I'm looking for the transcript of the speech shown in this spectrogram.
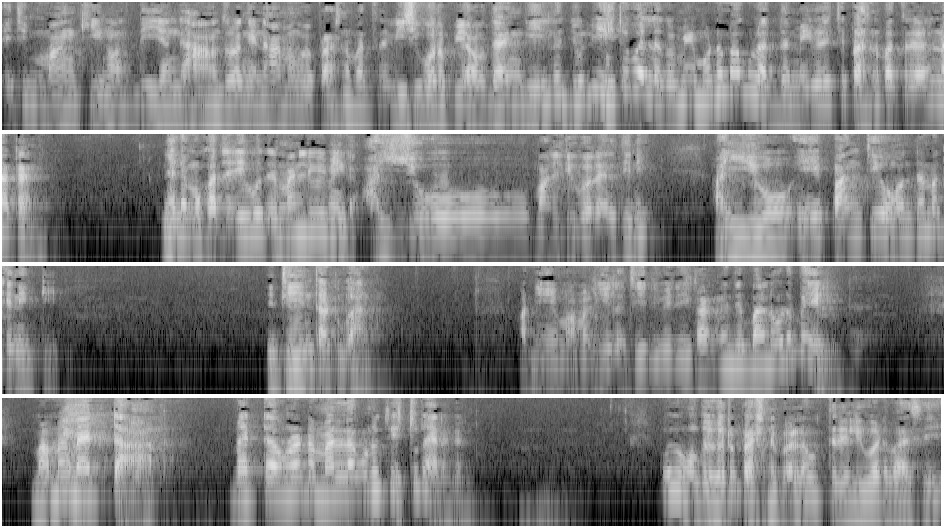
ඉතින් මං කියනවා දෙයියන්ගේ හාමුදුරන්ගේ නාමයෙන් ඔය ප්‍රශ්න පත්‍රේ විසිකොරපියව. දැන් ගිහිල්ලා ජොලිය හිටවල්ලක මේ මොන මගුලක්ද මේ ඉවරෙච්ච ප්‍රශ්න පත්‍රය වල නටන්නේ. නෑ නෑ මොකද්ද ලිව්වද මන් ලිව්වේ මේක. අයියෝ මන් ලිව්ව වැරදිනේ. අයියෝ ඒ පන්තිය හොඳම කෙනෙක්. ඉතින් තටු ගන්න. අනේ මම ලියලා තියෙන වෙන එකක් නේද බලනකොට බේල්. මම මැට්ටා. මැට්ටා වුණාට මම ලකුණු 33 අරගෙන. ඔය හොඳට ප්‍රශ්න බලලා උත්තරේ ලිව්වට පස්සේ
